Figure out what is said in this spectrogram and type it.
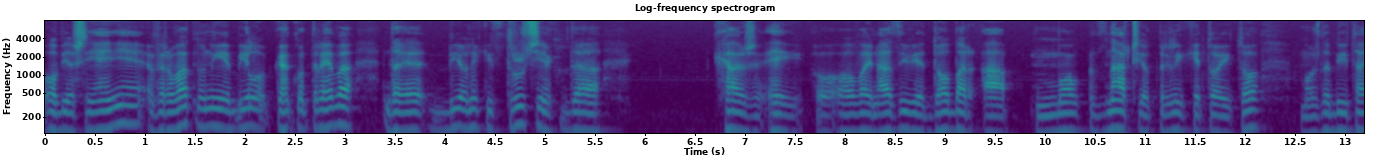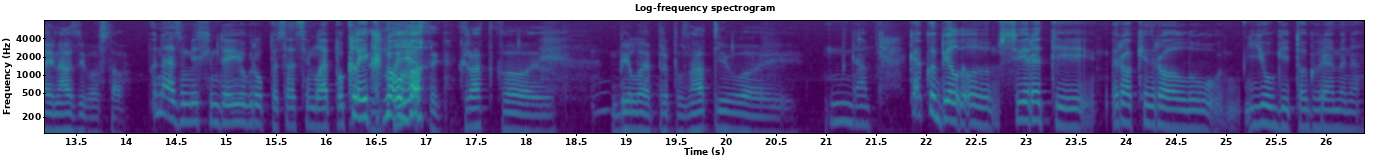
objašnjenje verovatno nije bilo kako treba da je bio neki stručnjak da kaže ej, ovaj naziv je dobar, a mo, znači otprilike to i to, možda bi taj naziv ostao. Pa ne znam, mislim da je i u grupa sasvim lepo kliknula. Pa jeste, kratko, bilo je prepoznatljivo i... Da. Kako je bilo svirati rock and roll u jugi tog vremena?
